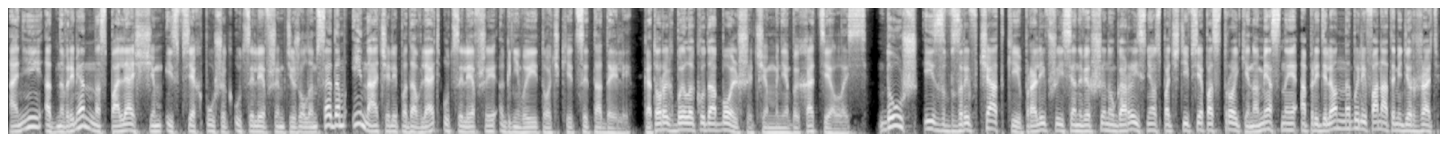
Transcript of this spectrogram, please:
они одновременно с палящим из всех пушек уцелевшим тяжелым седом и начали подавлять уцелевшие огневые точки цитадели, которых было куда больше, чем мне бы хотелось. Душ из взрывчатки, пролившийся на вершину горы, снес почти все постройки, но местные определенно были фанатами держать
